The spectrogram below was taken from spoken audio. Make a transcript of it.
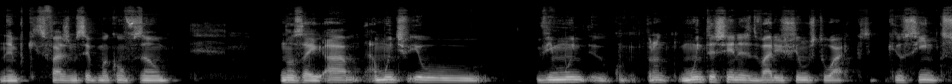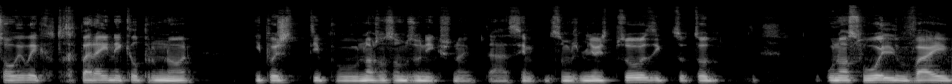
Nem porque isso faz-me sempre uma confusão. Não sei, há, há muitos. Eu vi muito, pronto, muitas cenas de vários filmes que tu há- que- que eu sinto que só eu é que reparei naquele pormenor e depois, tipo, nós não somos únicos, não é? Há sempre, somos milhões de pessoas e to- todo, o nosso olho vai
